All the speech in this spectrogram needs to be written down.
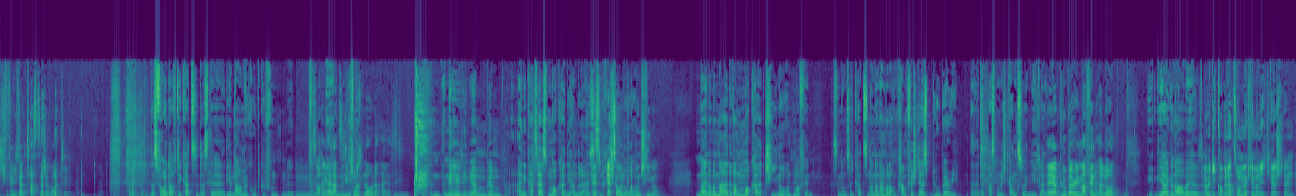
Ich finde die fantastische Worte. Das freut auch die Katze, dass der ihr Name gut gefunden wird. Also auch eine Katze, ähm, die Toploader heißt? nee, wir, haben, wir haben eine Katze heißt Mokka, die andere heißt Espresso Chino und Cappuccino. Nein, aber nahe dran Mokka, Chino und Muffin sind unsere Katzen. Und dann haben wir noch einen Kampffisch, der ist Blueberry. Äh, der passt noch nicht ganz so in die gleiche. Naja, Blueberry Muffin, hallo? Ja, genau, aber. Aber die Kombination ja. möchte man nicht herstellen.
